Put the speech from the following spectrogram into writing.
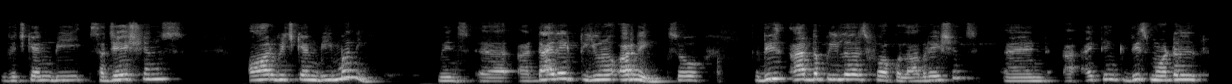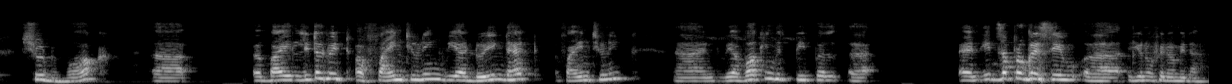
which can be suggestions, or which can be money, means uh, a direct you know earning. So these are the pillars for collaborations, and I- think this model should work. Uh, uh, by little bit of fine tuning, we are doing that fine tuning, and we are working with people uh, and it's a progressive uh, you know phenomena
